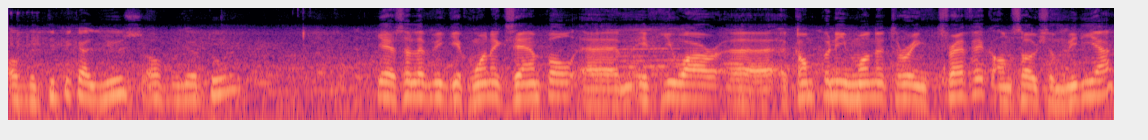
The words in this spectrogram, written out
of the typical use of your tool? Yeah, so let me give one example. Um, if you are uh, a company monitoring traffic on social media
